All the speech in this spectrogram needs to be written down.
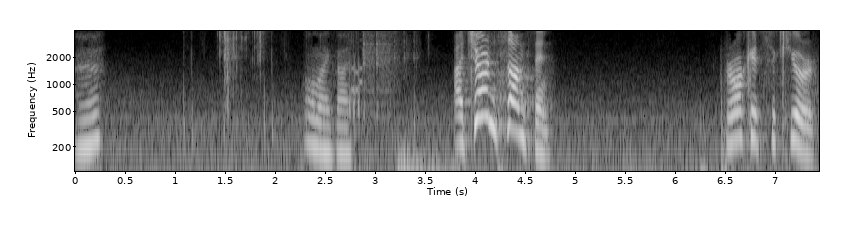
Huh? Oh my god. I turned something! Rocket secure.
